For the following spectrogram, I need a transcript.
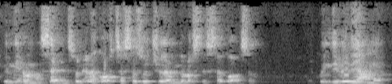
quindi non ha senso. Nella corsa sta succedendo la stessa cosa. Quindi vediamo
